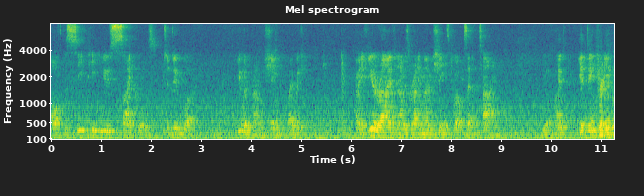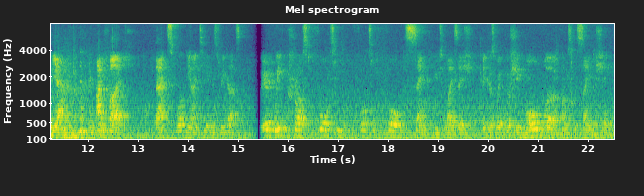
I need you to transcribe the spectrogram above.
of the CPU cycles to do work. You wouldn't run a machine that would you? I mean, if you arrived and I was running my machines 12% of the time, you'd, you'd do pretty, yeah, I'm fine. That's what the IT industry does. we have crossed 40, 44% utilization because we're pushing more work onto the same machine.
